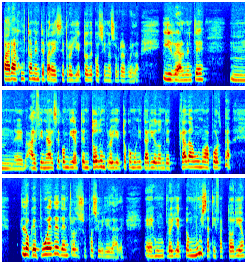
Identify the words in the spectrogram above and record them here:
para justamente para ese proyecto de cocina sobre ruedas. Y realmente mm, eh, al final se convierte en todo un proyecto comunitario donde cada uno aporta lo que puede dentro de sus posibilidades. Es un proyecto muy satisfactorio,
